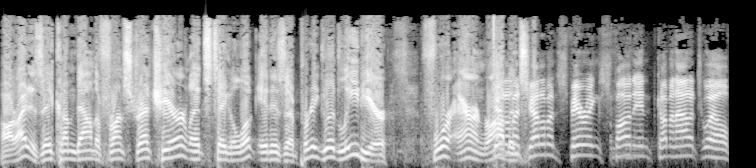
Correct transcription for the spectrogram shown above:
All right, as they come down the front stretch here, let's take a look. It is a pretty good lead here for Aaron Robbins. Gentlemen, gentlemen, Spearing spun in coming out at 12.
